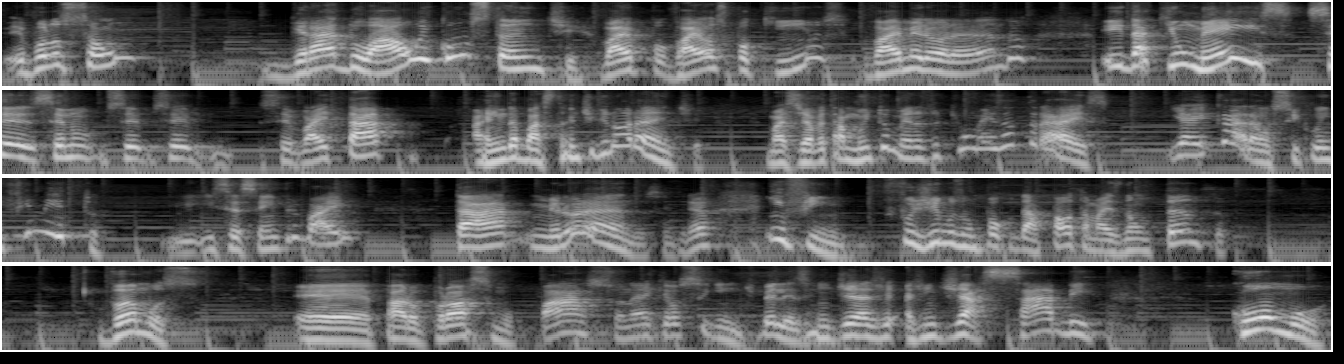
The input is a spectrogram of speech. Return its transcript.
evolução gradual e constante. Vai, vai aos pouquinhos, vai melhorando. E daqui um mês, você vai estar tá ainda bastante ignorante. Mas já vai estar muito menos do que um mês atrás. E aí, cara, é um ciclo infinito. E, você sempre vai estar tá melhorando, entendeu? Enfim, fugimos um pouco da pauta, mas não tanto. Vamos é, para o próximo passo, né? Que é o seguinte, beleza, a gente já, a gente já sabe como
